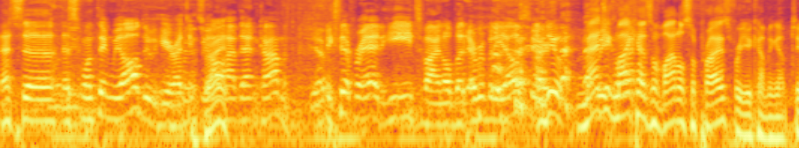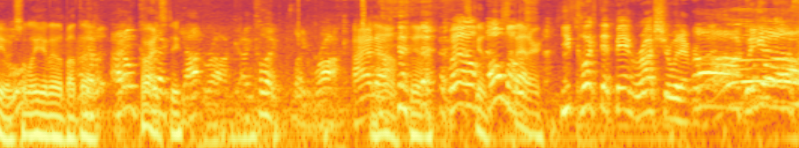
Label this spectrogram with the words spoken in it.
That's uh, that's one thing we all do here. I think That's we all have that in common, except for Ed. He eats vinyl, but everybody else here. I do. Magic Mike collect- has a vinyl surprise for you coming up too. So let you know about Yeah, that. but I don't All right, collect Steve. yacht rock. I collect like rock. I know. Oh, yeah. Well, almost. better. You collect that band Rush or whatever. Oh, we get it all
